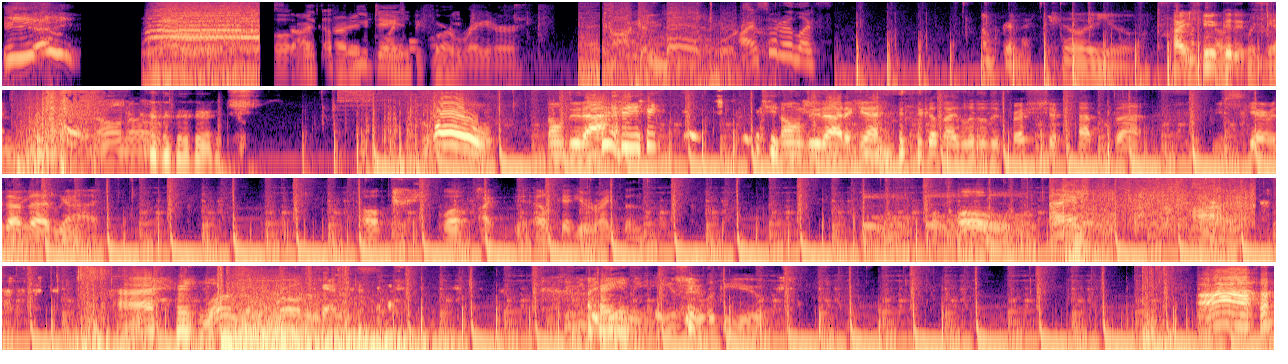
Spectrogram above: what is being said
Well, like a few days 2020. before Raider. Cock and ball torture. I sort of like. I'm gonna kill you. Are you gonna- again. No, no. oh! Don't do that. Don't do that again. because I literally pressed shift at that. You scared me that badly. God. Oh, well, I, okay, you're right then. Oh, oh, Hi. hi. Hi. What in the world is this? You can't even hit me either, look at you. Ah!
